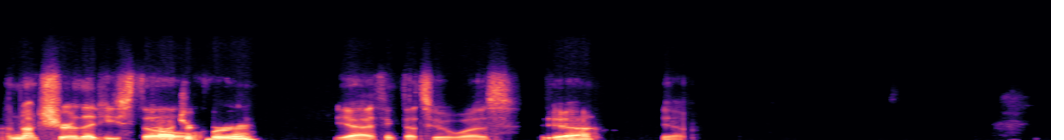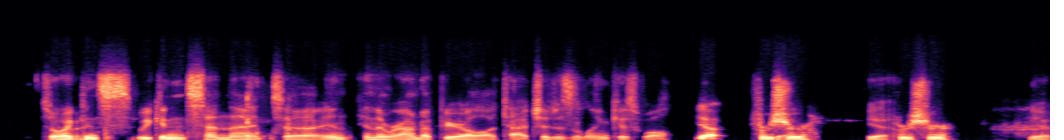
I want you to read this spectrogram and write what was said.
I'm not sure that he's still Patrick Byrne. Yeah, I think that's who it was. Yeah. Yeah. So I can we can send that uh, in in the roundup here. I'll attach it as a link as well. Yeah, for Yeah. sure. Yeah. for sure. Yeah.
